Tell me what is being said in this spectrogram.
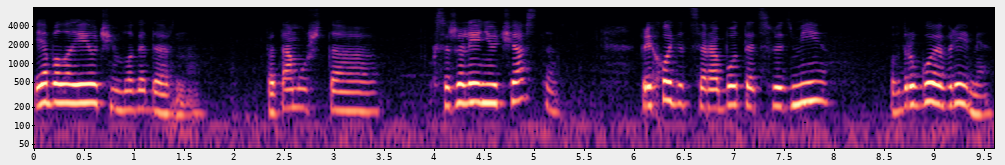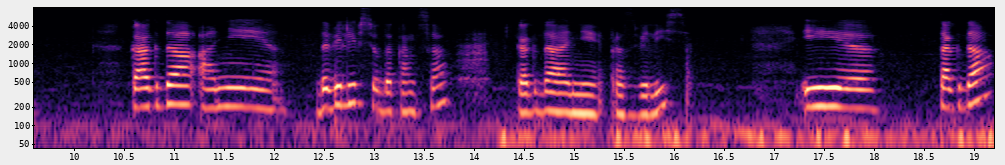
Я была ей очень благодарна, потому что, к сожалению, часто приходится работать с людьми в другое время, когда они довели все до конца, когда они развелись, и тогда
